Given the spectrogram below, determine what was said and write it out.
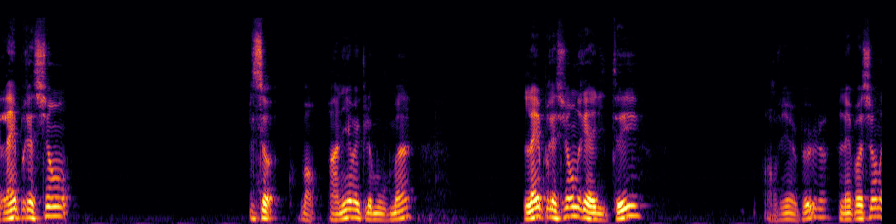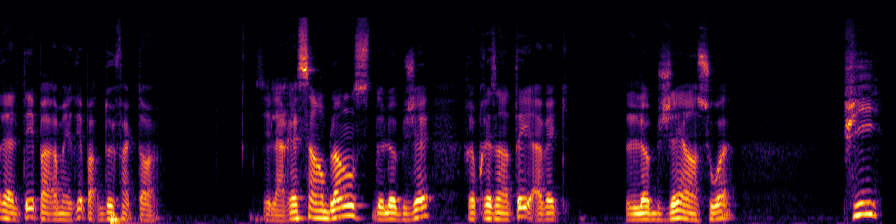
L'impression. Ça, bon, en lien avec le mouvement, l'impression de réalité, on revient un peu là, l'impression de réalité est paramétrée par deux facteurs. C'est la ressemblance de l'objet représenté avec l'objet en soi, puis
